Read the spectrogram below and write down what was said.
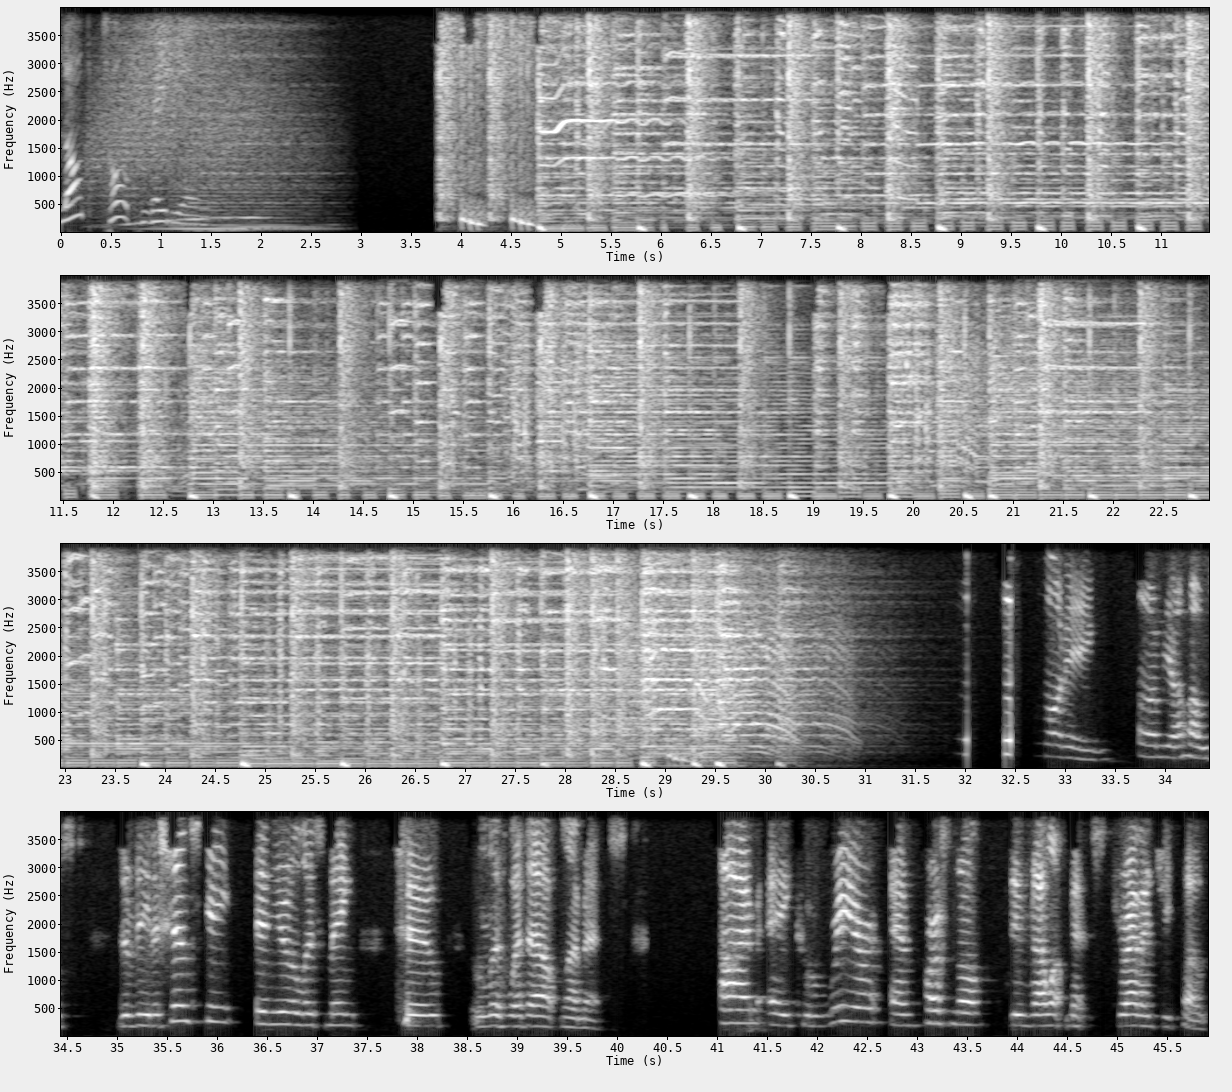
Blog Talk Radio. Morning. I'm your host, Davida Shinsky, and you're listening to Live Without Limits. I'm a career and personal development strategy coach,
